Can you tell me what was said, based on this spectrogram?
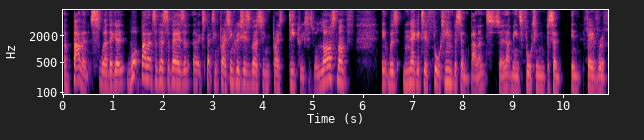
a balance where they go, what balance are the surveyors are expecting price increases versus price decreases? Well, last month it was negative 14% balance. So that means 14% in favor of,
